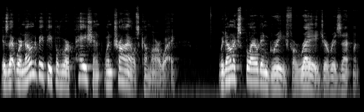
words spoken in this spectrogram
is that we're known to be people who are patient when trials come our way. We don't explode in grief or rage or resentment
